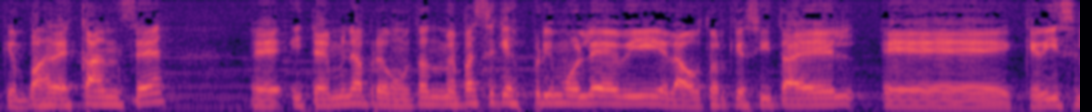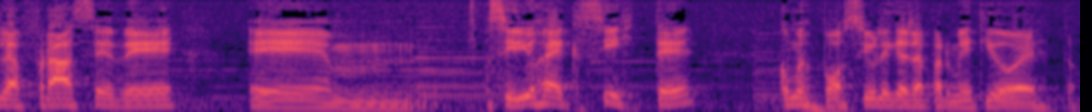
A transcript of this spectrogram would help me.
Que en paz descanse. Eh, y termina preguntando, me parece que es Primo Levi, el autor que cita él, eh, que dice la frase de, eh, si Dios existe, ¿cómo es posible que haya permitido esto?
